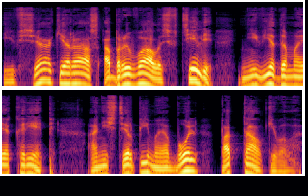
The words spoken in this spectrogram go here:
И всякий раз обрывалась в теле неведомая крепь, а нестерпимая боль подталкивала.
